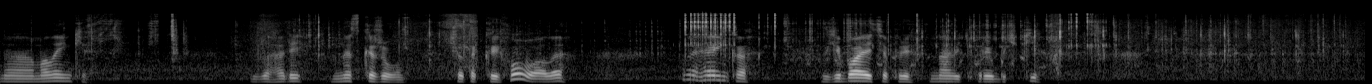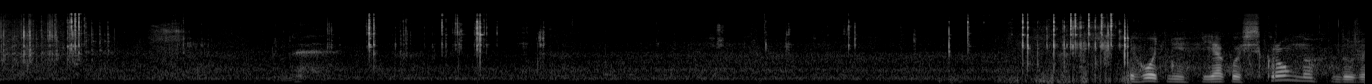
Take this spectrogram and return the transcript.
на маленькі. Взагалі не скажу вам, що так кайфово, але легенько згибається при, навіть при бички. Сьогодні якось скромно, дуже.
